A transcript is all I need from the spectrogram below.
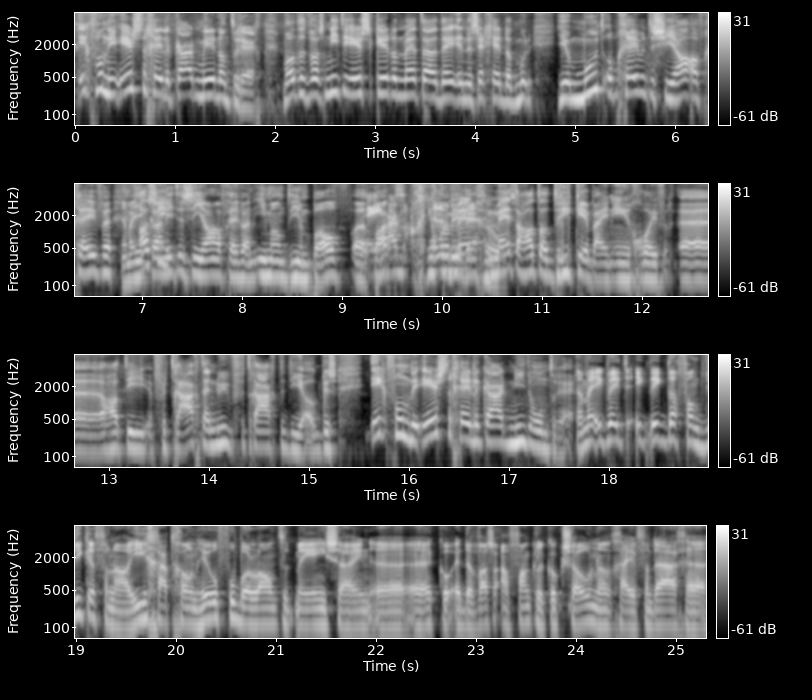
Ik vond die eerste gele kaart meer dan terecht. Want het was niet de eerste keer dat Meta deed. En dan zeg je, dat moet, je moet op een gegeven moment een signaal afgeven. Ja, maar je Als kan hij- niet een signaal afgeven aan iemand die een bal eh, Nee, pakt maar ach, en jongen, hem weer Met, wegrolt. Mette had al drie keer bij een ingooi eh, had die vertraagd. En nu vertraagde die ook. Dus ik vond de eerste gele kaart niet onterecht. Ja, maar ik, weet, ik, ik dacht van het weekend van nou, hier gaat gewoon heel voetballand het mee eens zijn. Eh, eh, en dat was aanvankelijk ook zo. Dan ga je vandaag... eh,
